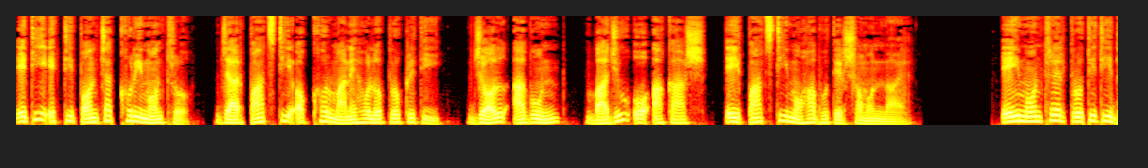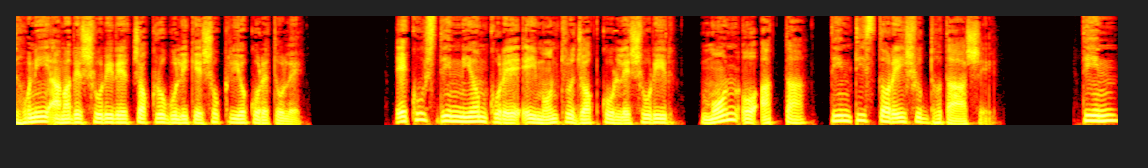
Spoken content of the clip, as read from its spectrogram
এটি একটি পঞ্চাক্ষরী মন্ত্র, যার পাঁচটি অক্ষর মানে হল প্রকৃতি, জল, আগুন, বাজু ও আকাশ, এই পাঁচটি মহাভূতের সমন্বয়। এই মন্ত্রের প্রতিটি ধ্বনি আমাদের শরীরের চক্রগুলিকে সক্রিয় করে তোলে। একুশ দিন নিয়ম করে এই মন্ত্র জপ করলে শরীর মন ও আত্মা তিনটি স্তরেই শুদ্ধতা আসে। তিন,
